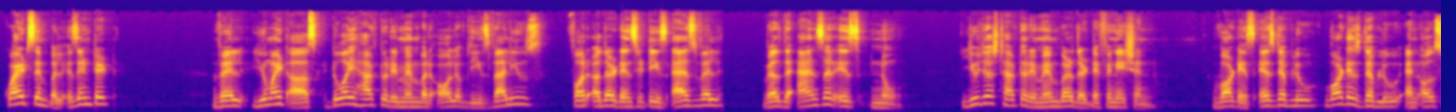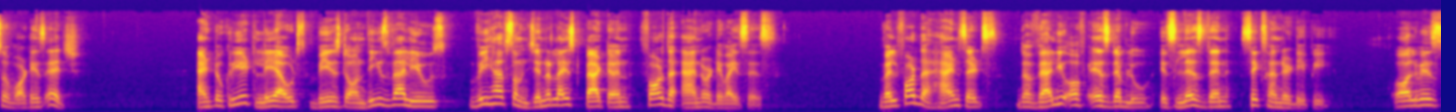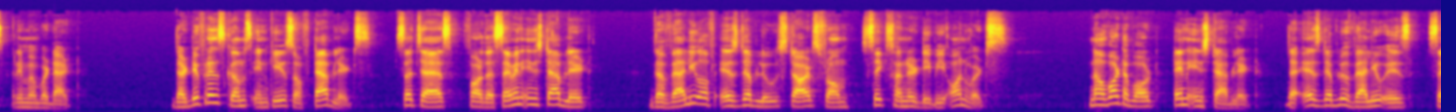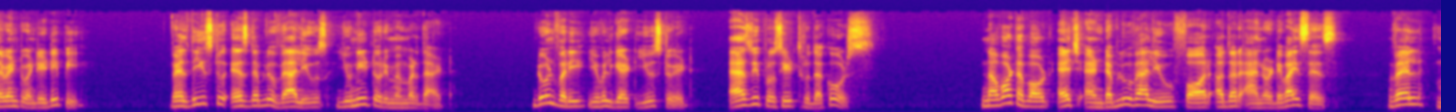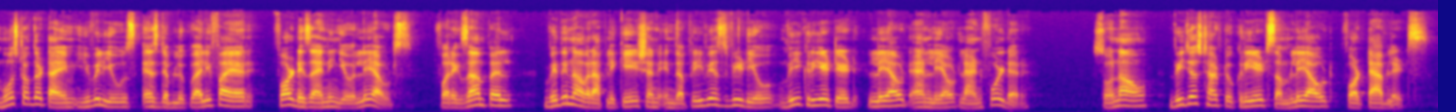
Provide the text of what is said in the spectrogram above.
Quite simple, isn't it? Well, you might ask, do I have to remember all of these values for other densities as well? Well, the answer is no. You just have to remember the definition. What is SW, what is W and also what is H. And to create layouts based on these values, we have some generalized pattern for the Android devices. Well, for the handsets, the value of SW is less than 600 dp. Always remember that. The difference comes in case of tablets, such as for the 7-inch tablet, the value of SW starts from 600 dp onwards. Now what about 10 inch tablet? The SW value is 720 dp. Well these two SW values you need to remember that. Don't worry you will get used to it as we proceed through the course. Now what about H and W value for other Android devices? Well, most of the time you will use SW qualifier for designing your layouts. For example, within our application in the previous video, we created layout and layout land folder. So now we just have to create some layout for tablets.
